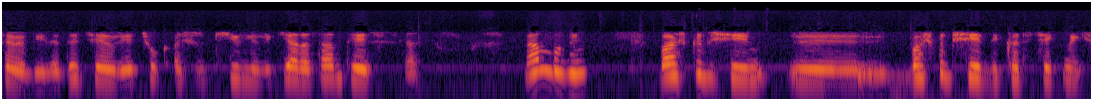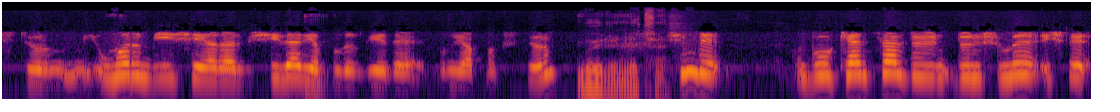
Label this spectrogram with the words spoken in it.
sebebiyle de çevreye çok aşırı kirlilik yaratan tesisler. Ben bugün başka bir şeyin e, başka bir şeye dikkati çekmek istiyorum. Umarım bir işe yarar, bir şeyler yapılır diye de bunu yapmak istiyorum. Buyurun lütfen. Şimdi bu kentsel dö- dönüşümü işte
